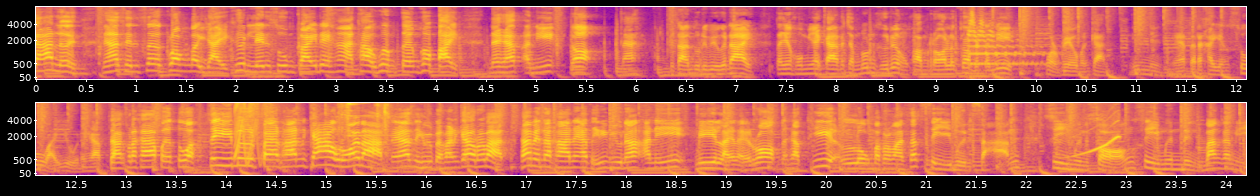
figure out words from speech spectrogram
การ์เลยนะฮะเซ็นเซอร์กล้องก็ใหญ่ขึ้นเลนส์ซูมไกลได้ 5 เท่าเพิ่มเติมเข้าไปนะครับอันนี้ก็ นะไปตามดูรีวิวก็ได้ แต่ยังคงมีอาการประจำรุ่นคือเรื่องของความร้อนแล้วก็แบตเตอรี่หมดเร็วเหมือนกันนิดหนึ่งนะแต่ถ้าใครยังสู้ไหวอยู่นะครับจากราคาเปิดตัว 48,900 บาทนะฮะ48,900 บาท ถ้าเป็นราคาในอาติรีวิวนะ อันนี้มีหลาย ๆ รอบนะครับที่ลงมาประมาณสัก 43,000 42,000 41,000 บ้างก็มี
